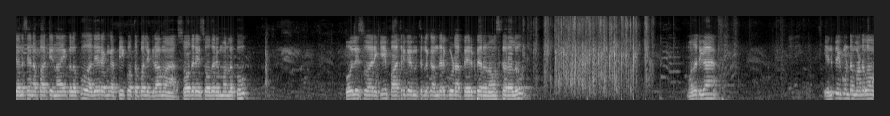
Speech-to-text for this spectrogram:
జనసేన పార్టీ నాయకులకు అదే రకంగా పి. కొత్తపల్లి గ్రామ సోదరి సోదరిమణులకు పోలీస్ వారికి పాత్రికా మిత్రులకు అందరికీ కూడా పేరు పేరు నమస్కారాలు. మొదటిగా ఎన్పికుంట మండలం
